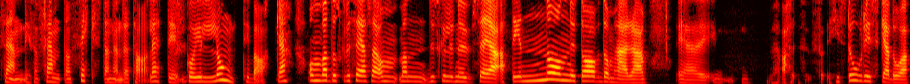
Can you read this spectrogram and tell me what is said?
sen liksom 15-1600-talet. Det går ju långt tillbaka. Om man då skulle säga så här, om man, du skulle nu säga att det är någon utav de här eh, ah, historiska då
